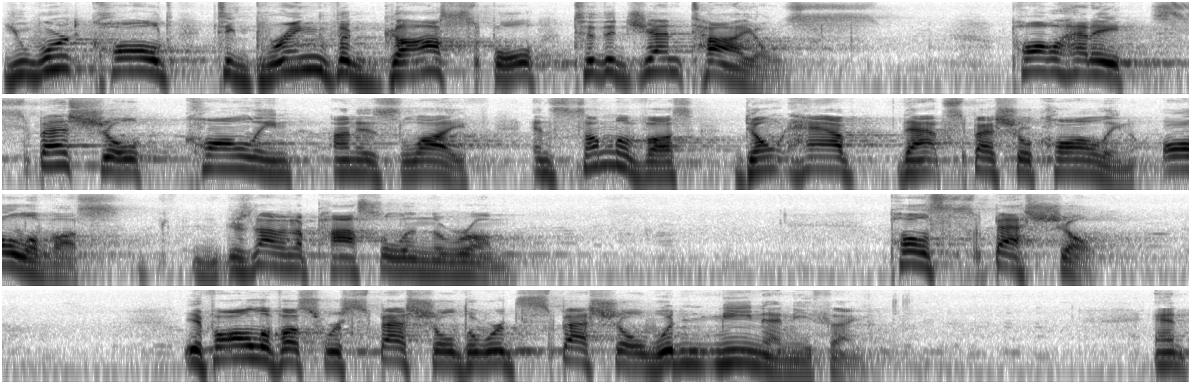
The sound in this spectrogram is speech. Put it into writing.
You weren't called to bring the gospel to the Gentiles. Paul had a special calling on his life, and some of us don't have that special calling. All of us There's not an apostle in the room. Paul's special. If all of us were special, the word special wouldn't mean anything. And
